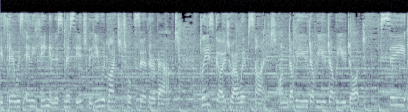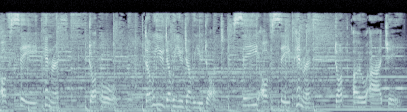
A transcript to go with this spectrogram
If there was anything in this message that you would like to talk further about, please go to our website on www.cofcpenrith.org www.cofcpenrith.org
